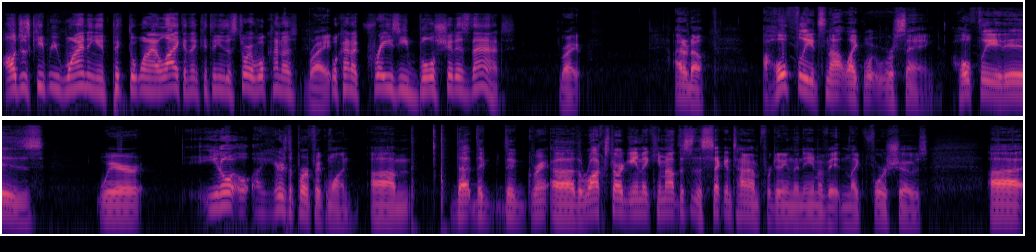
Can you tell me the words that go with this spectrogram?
I'll just keep rewinding and pick the one I like, and then continue the story. What kind of Right. What kind of crazy bullshit is that? Right. I don't know. Hopefully, it's not like what we're saying. Hopefully, it is where you know. oh, Here's the perfect one. Um, that the the uh, the Rockstar game that came out. This is the second time I'm forgetting the name of it in like four shows. Uh,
